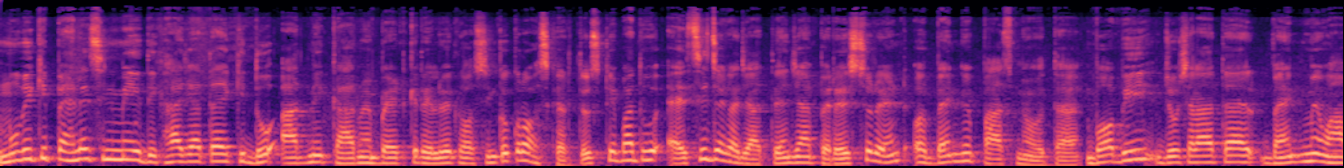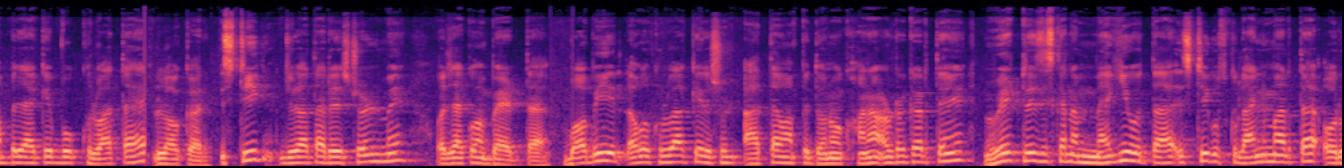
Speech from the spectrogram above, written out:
मूवी के पहले सीन में ये दिखाया जाता है कि दो आदमी कार में बैठ कर रेलवे क्रॉसिंग को क्रॉस करते हैं। उसके बाद वो ऐसी जगह जाते हैं जहाँ पे रेस्टोरेंट और बैंक में पास में होता है। बॉबी जो चलाता है बैंक में, वहाँ पे जाके वो खुलवाता है लॉकर स्टिक जो जाता है रेस्टोरेंट में और जाकर वहाँ बैठता है। बॉबी लॉकर खुलवा के रेस्टोरेंट आता है, वहाँ पे दोनों खाना ऑर्डर करते हैं। वेट्रेस जिसका नाम मैगी होता है स्टिक उसको लाइन मारता है और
